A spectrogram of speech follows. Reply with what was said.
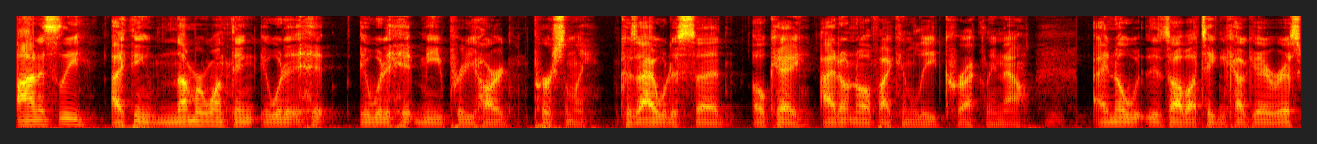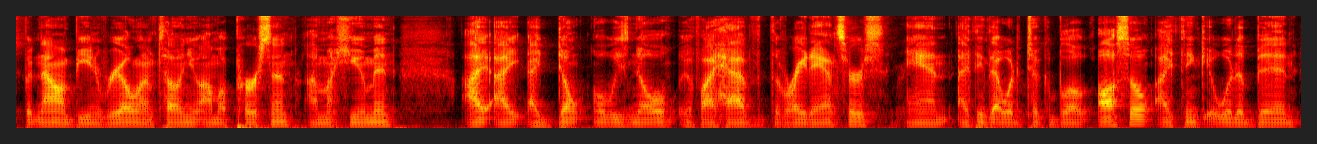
Honestly, I think number one thing it would have hit it would have hit me pretty hard personally because I would have said, okay, I don't know if I can lead correctly now. Mm. I know it's all about taking calculated risk, but now I'm being real and I'm telling you, I'm a person, I'm a human. I, I, I, don't always know if I have the right answers, and I think that would have took a blow. Also, I think it would have been,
